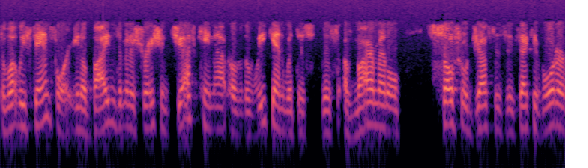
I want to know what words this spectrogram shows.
to what we stand for. You know, Biden's administration just came out over the weekend with this this environmental social justice executive order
